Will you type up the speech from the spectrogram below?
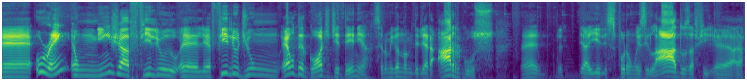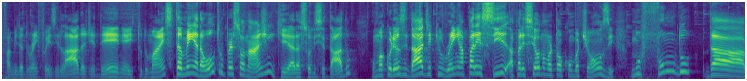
É, o Rain é um ninja filho. É, ele é filho de um Elder God de Edenia. Se não me engano, o nome dele era Argus. Né? E aí eles foram exilados, a, é, a, família do Rain foi exilada de Edenia e tudo mais. Também era outro personagem que era solicitado. Uma curiosidade é que o Rain apareci, apareceu no Mortal Kombat 11 no fundo da,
